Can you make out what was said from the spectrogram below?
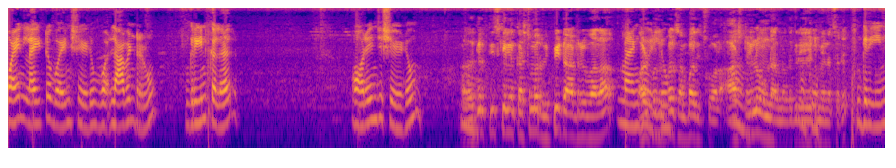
Wine light wine shade lavender green colour orange shade. మన దగ్గర తీసుకెళ్ళిన కస్టమర్ రిపీట్ ఆర్డర్ ఇవ్వాలా? మ్యాంగో పది రూపాయలు సంపాదించుకోవాలా? ఆ స్టైల్లో ఉండాలి మన దగ్గర ఏమైనా సరే. గ్రీన్.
